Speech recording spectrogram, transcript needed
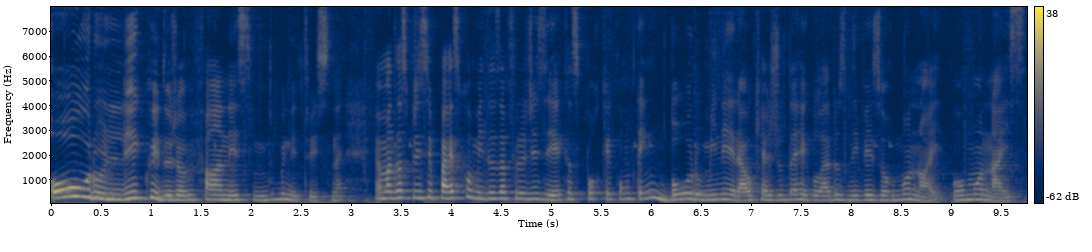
ouro líquido, já ouvi falar nisso, muito bonito isso, né? É uma das principais comidas afrodisíacas porque contém boro mineral que ajuda a regular os níveis hormonais,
